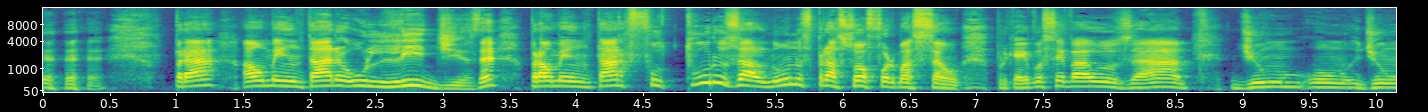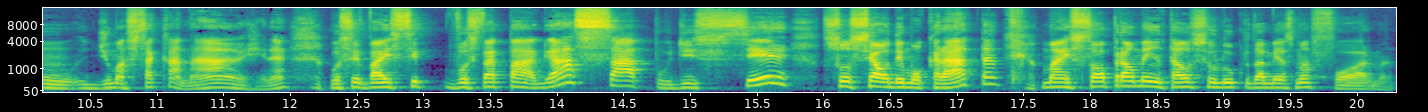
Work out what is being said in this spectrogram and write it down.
para aumentar o leads, né? Para aumentar futuros alunos para sua formação, porque aí você vai usar de um, um, de um de uma sacanagem, né? Você vai se você vai pagar sapo de ser social-democrata, mas só para aumentar o seu lucro da mesma forma.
